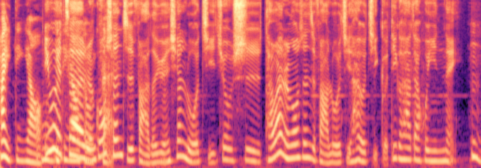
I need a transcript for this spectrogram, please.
他一定要，因为在人工生殖法的原先逻辑就是台湾人工生殖法逻辑，它有几个。第一个，它在婚姻内，嗯，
